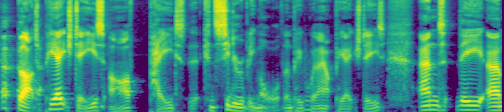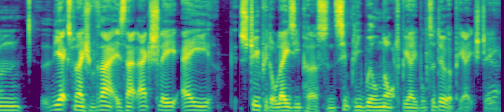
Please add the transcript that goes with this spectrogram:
But PhDs are paid considerably more than people without PhDs, and the um, the explanation for that is that actually a stupid or lazy person simply will not be able to do a PhD.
